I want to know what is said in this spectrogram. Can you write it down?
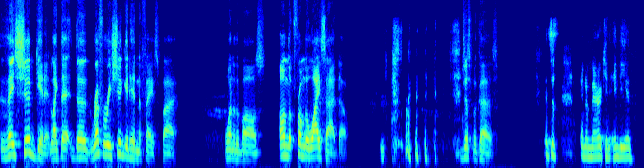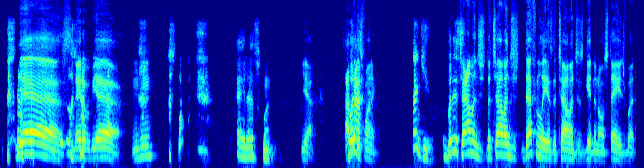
they should get it like the the referee should get hit in the face by one of the balls on the from the white side though just because. It's just an American Indian. Yes, native. Yeah. hmm Hey, that's funny. Yeah. I But think I- it's funny. Thank you. But it's challenge the challenge definitely is the challenge is getting it on stage but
